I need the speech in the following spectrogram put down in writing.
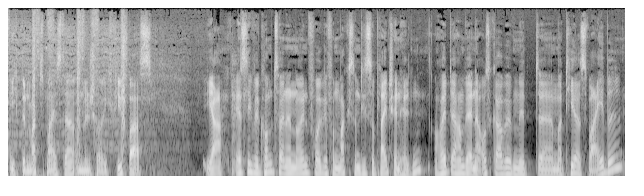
Ich bin Max Meister und wünsche euch viel Spaß. Ja, herzlich willkommen zu einer neuen Folge von Max und die Supply Chain Helden. Heute haben wir eine Ausgabe mit äh, Matthias Weibel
